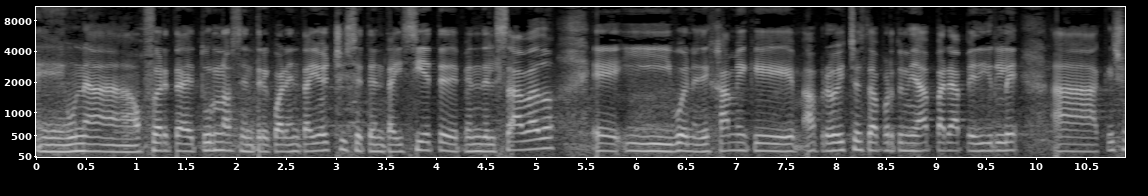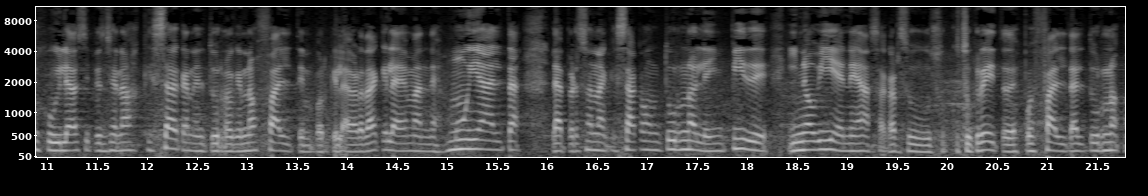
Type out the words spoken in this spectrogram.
eh, una oferta de turnos entre 48 y 77, depende del sábado. Eh, y bueno, déjame que aprovecho esta oportunidad para pedirle a aquellos jubilados y pensionados que sacan el turno, que no falten, porque la verdad que la demanda es muy alta. La persona que saca un turno le impide y no viene a sacar su, su, crédito, después falta el turno,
